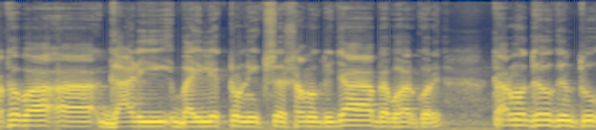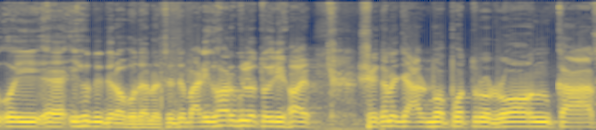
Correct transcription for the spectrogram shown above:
অথবা গাড়ি বা ইলেকট্রনিক্স সামগ্রী যা ব্যবহার করে, তার মধ্যেও কিন্তু ওই ইহুদিদের অবদান আছে। যে বাড়িঘরগুলো তৈরি হয়, সেখানে যে আসবাবপত্র, রং কাজ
